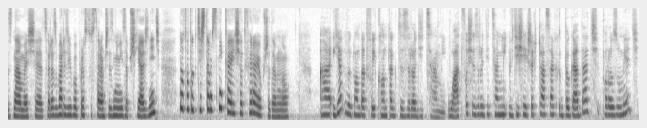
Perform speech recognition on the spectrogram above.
znamy się, coraz bardziej po prostu staram się z nimi zaprzyjaźnić, no to to gdzieś tam znika i się otwierają przede mną. A jak wygląda Twój kontakt z rodzicami? Łatwo się z rodzicami w dzisiejszych czasach dogadać, porozumieć?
